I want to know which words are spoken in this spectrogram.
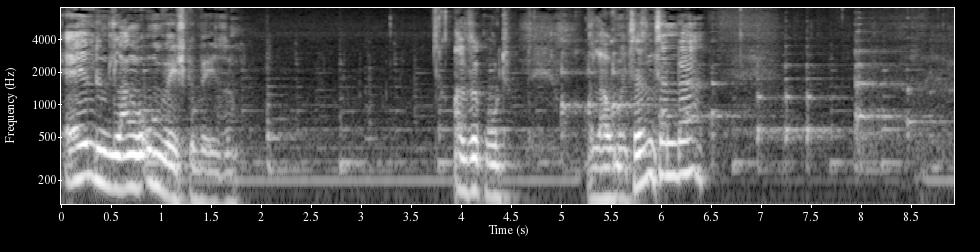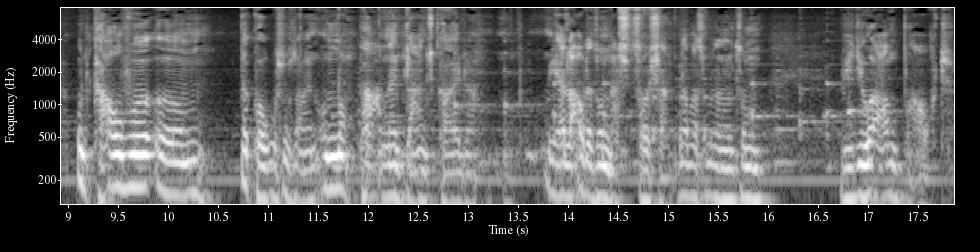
ellenlanger Umweg gewesen. Also gut, dann laufen wir ins Hessensender und kaufen ähm, eine Kokosnuss ein und noch ein paar andere Kleinigkeiten. Ja, lauter so Naschzeug halt, ne, was man dann zum Videoabend braucht.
